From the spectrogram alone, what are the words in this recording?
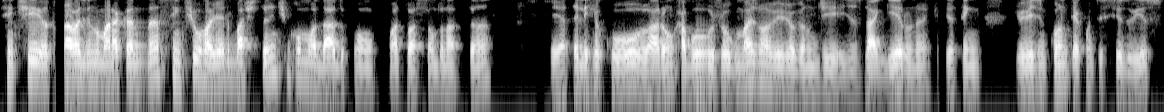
Senti, eu estava ali no Maracanã, senti o Rogério bastante incomodado com, com a atuação do Natan. E até ele recuou, o Arão acabou o jogo mais uma vez jogando de, de zagueiro, né? Que já tem de vez em quando tem acontecido isso.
